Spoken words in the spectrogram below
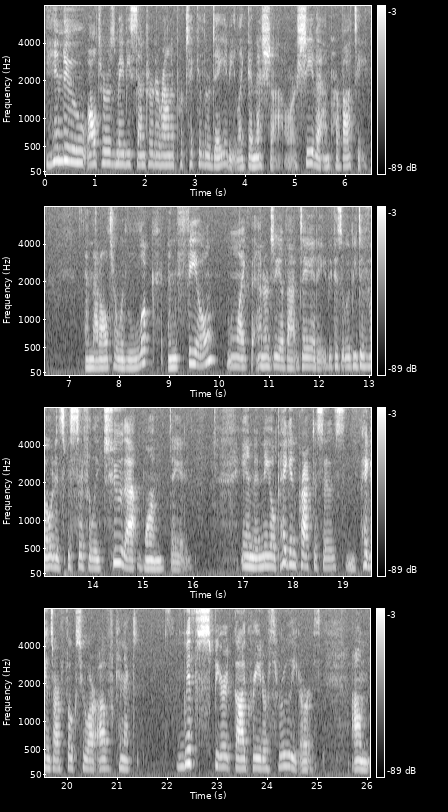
Hindu altars may be centered around a particular deity like Ganesha or Shiva and Parvati. And that altar would look and feel like the energy of that deity because it would be devoted specifically to that one deity. In the neo pagan practices, pagans are folks who are of connect with spirit, God, creator through the earth. Um,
